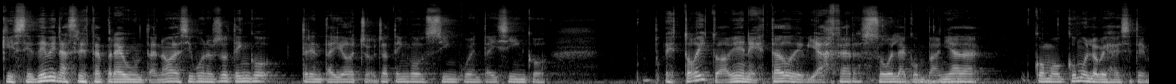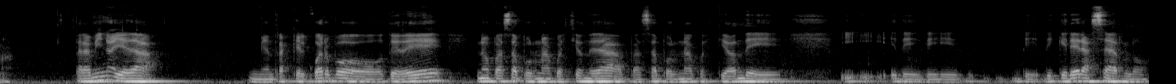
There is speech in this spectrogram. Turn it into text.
que se deben hacer esta pregunta, ¿no? Decir, bueno, yo tengo 38, ya tengo 55. ¿Estoy todavía en estado de viajar sola, acompañada? ¿Cómo, cómo lo ves a ese tema? Para mí no hay edad. Mientras que el cuerpo te dé, no pasa por una cuestión de edad, pasa por una cuestión de, querer hacerlo.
